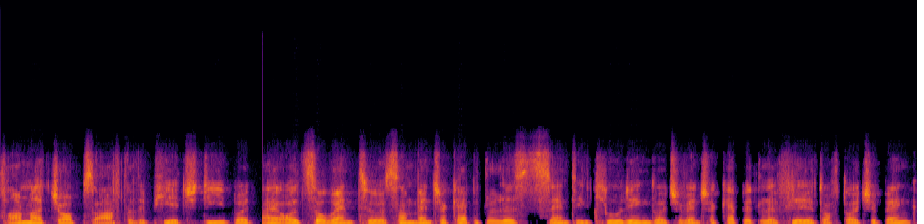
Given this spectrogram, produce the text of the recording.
pharma jobs after the phd but i also went to some venture capitalists and including deutsche venture capital affiliate of deutsche bank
